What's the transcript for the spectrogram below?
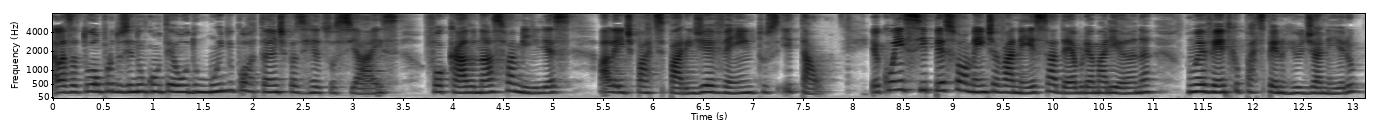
Elas atuam produzindo um conteúdo muito importante para as redes sociais, focado nas famílias, além de participarem de eventos e tal. Eu conheci pessoalmente a Vanessa, a Débora e a Mariana num evento que eu participei no Rio de Janeiro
